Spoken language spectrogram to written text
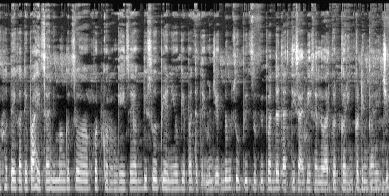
होतं आहे का ते पाहायचं आणि मगच कट करून घ्यायचं. आहे अगदी सोपी आणि योग्य पद्धत आहे. म्हणजे एकदम सोपी सोपी पद्धत असते साधी सलवार कट करिंग कटिंग करायची.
